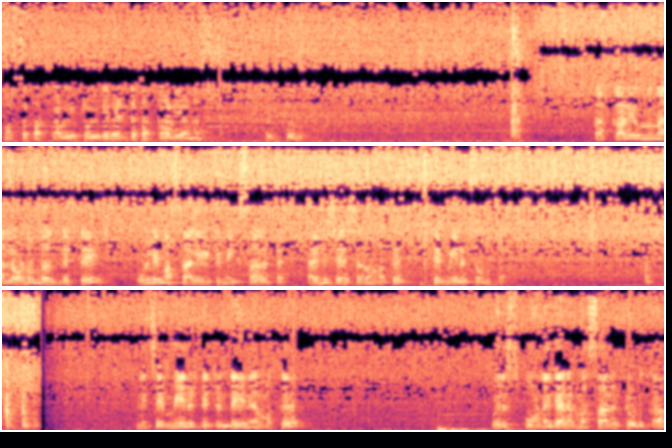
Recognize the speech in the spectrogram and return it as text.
കുറച്ച് തക്കാളി ഇട്ടോ? ഇത് രണ്ട് തക്കാളിയാണ് എടുത്തത് തക്കാളി ഒന്ന് നല്ലോണം വെന്തിട്ട് ഉള്ളി മസാലയായിട്ട് മിക്സ് ആകട്ടെ. അതിനുശേഷം നമുക്ക് ചെമ്മീൻ ഇട്ട് കൊടുക്കാം. ഇനി ചെമ്മീൻ ഇട്ടിട്ടുണ്ട്. ഇനി നമുക്ക് ഒരു സ്പൂണ് ഗരം മസാല ഇട്ട് കൊടുക്കാം.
